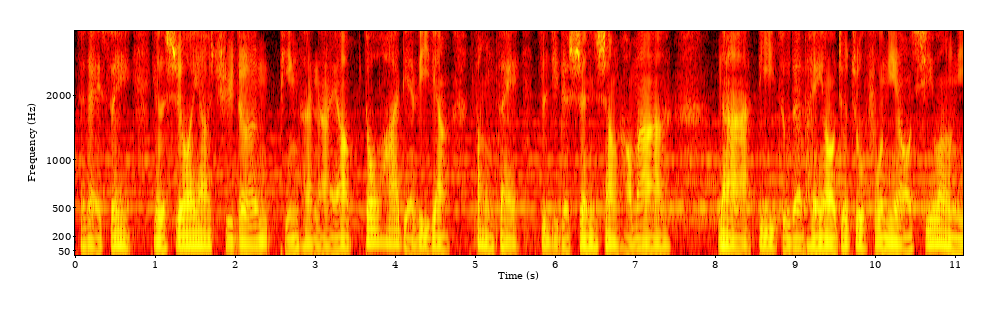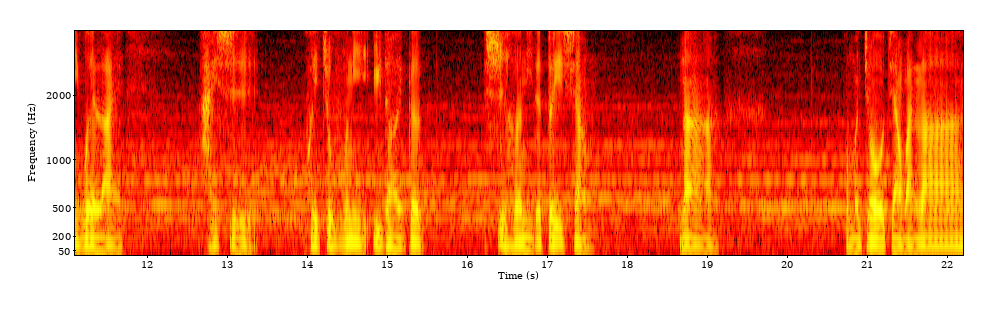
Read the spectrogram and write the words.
对不对？所以有的时候要取得平衡啊，要多花点力量放在自己的身上，好吗？那第一组的朋友就祝福你哦，希望你未来还是会祝福你遇到一个适合你的对象。那我们就讲完啦。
